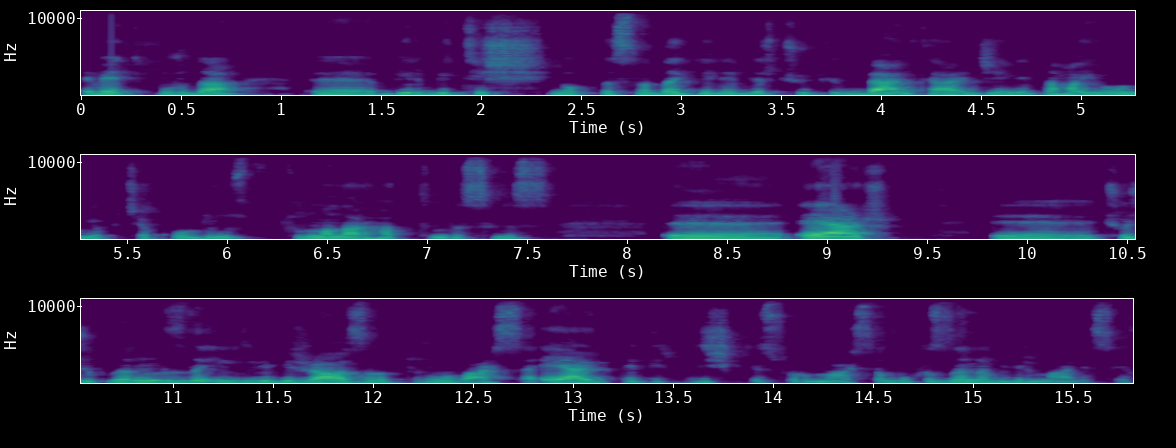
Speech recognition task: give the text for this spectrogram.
evet burada e, bir bitiş noktasına da gelebilir. Çünkü ben tercihini daha yoğun yapacak olduğunuz tutulmalar hattındasınız. Ee, eğer çocuklarınızla ilgili bir razılık durumu varsa, eğer de bir ilişkide sorun varsa bu hızlanabilir maalesef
